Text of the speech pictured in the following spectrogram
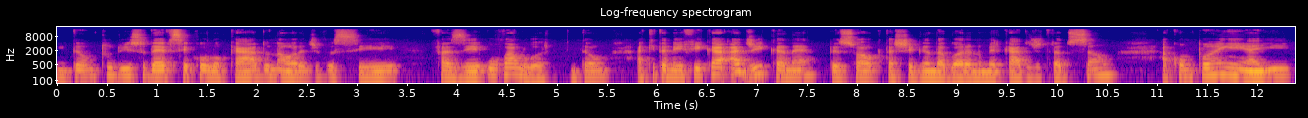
Então, tudo isso deve ser colocado na hora de você fazer o valor. Então, aqui também fica a dica, né? Pessoal que está chegando agora no mercado de tradução, acompanhem aí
